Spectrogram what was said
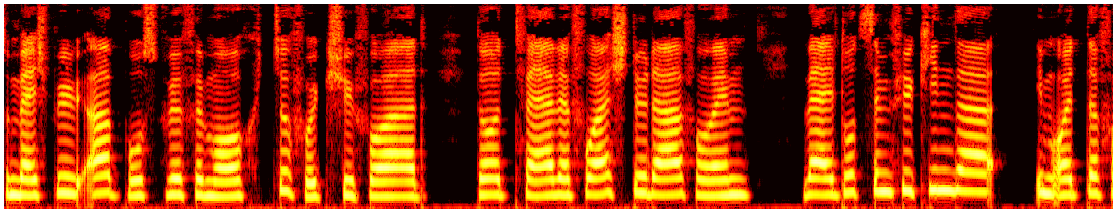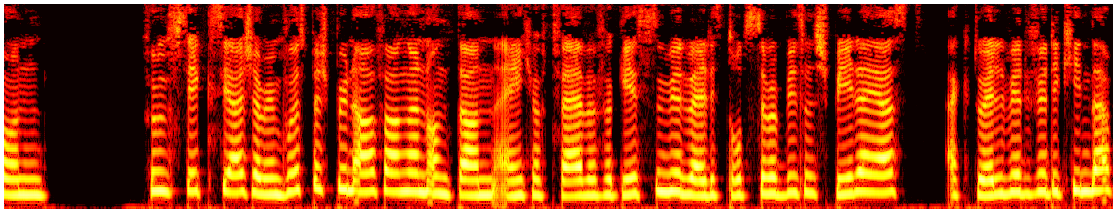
zum Beispiel auch Postwürfe macht zur Volksschulfahrt, da die Feuerwehr vorstellt auch vor allem, weil trotzdem viele Kinder im Alter von fünf, sechs Jahre schon mit dem Fußballspielen anfangen und dann eigentlich auf die Feuerwehr vergessen wird, weil das trotzdem ein bisschen später erst aktuell wird für die Kinder.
